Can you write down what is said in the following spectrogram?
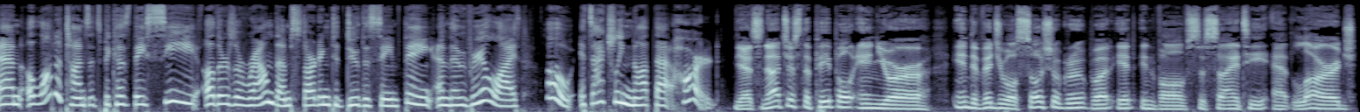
and a lot of times it's because they see others around them starting to do the same thing and they realize, oh, it's actually not that hard. Yeah, it's not just the people in your individual social group, but it involves society at large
